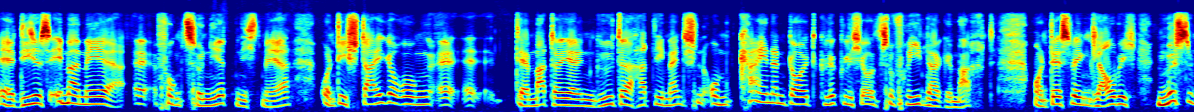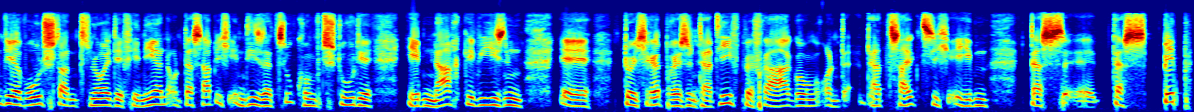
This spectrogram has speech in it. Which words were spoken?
Äh, dieses immer mehr äh, funktioniert nicht mehr und die Steigerung äh, äh der materiellen Güter hat die Menschen um keinen Deut Deut glücklicher und zufriedener gemacht. Und deswegen glaube ich, müssen wir Wohlstand neu definieren. Und das habe ich in dieser Zukunftsstudie eben nachgewiesen äh, durch Repräsentativbefragung. Und da zeigt sich eben, dass äh, das BIP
